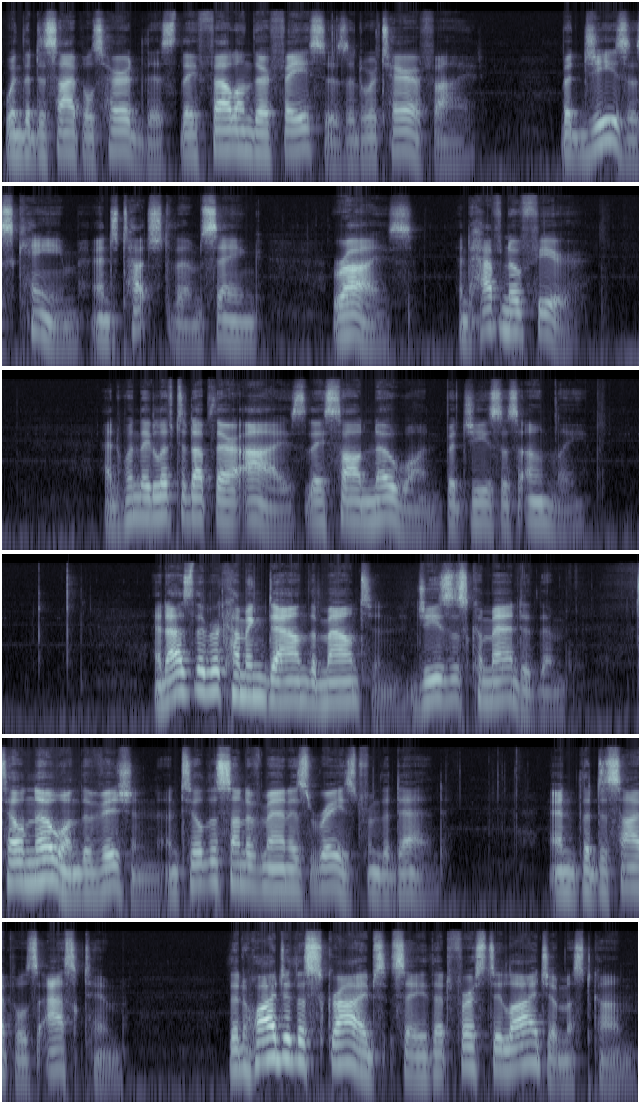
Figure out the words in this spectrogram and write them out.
When the disciples heard this, they fell on their faces and were terrified. But Jesus came and touched them, saying, Rise, and have no fear. And when they lifted up their eyes, they saw no one but Jesus only. And as they were coming down the mountain, Jesus commanded them, Tell no one the vision until the Son of Man is raised from the dead. And the disciples asked him, Then why do the scribes say that first Elijah must come?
